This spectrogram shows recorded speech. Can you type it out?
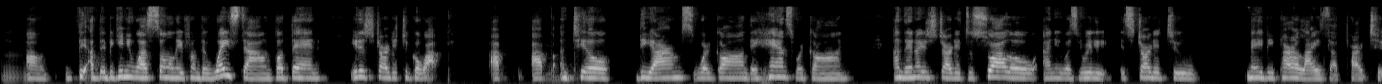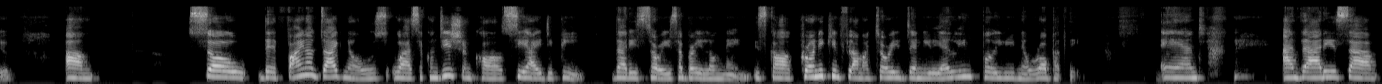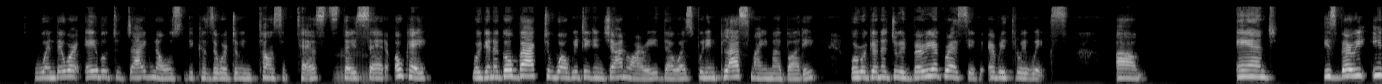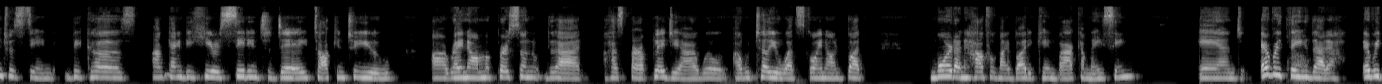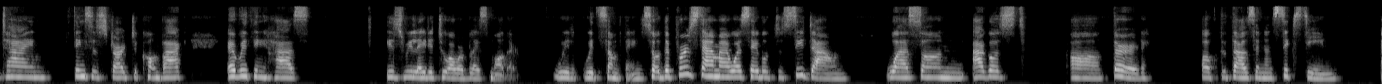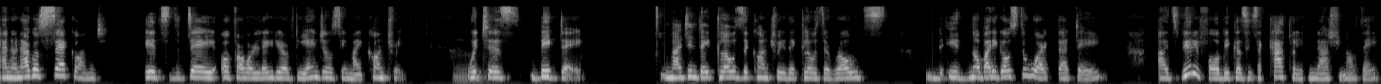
Mm-hmm. Um, the, at the beginning was only from the waist down, but then it started to go up, up, up mm-hmm. until the arms were gone, the hands were gone. And then I started to swallow, and it was really, it started to maybe paralyze that part too. Um, so the final diagnosis was a condition called CIDP. That is, sorry, it's a very long name. It's called chronic inflammatory demyelinating polyneuropathy. And, and that is uh, when they were able to diagnose, because they were doing tons of tests, mm. they said, okay, we're going to go back to what we did in January, that was putting plasma in my body, but we're going to do it very aggressive every three weeks. Um, and it's very interesting because I'm kind of here sitting today talking to you. Uh, right now, I'm a person that has paraplegia. I will I will tell you what's going on, but more than half of my body came back amazing, and everything wow. that every time things start to come back, everything has is related to our blessed mother with with something. So the first time I was able to sit down was on August uh, 3rd of 2016. And on August 2nd, it's the day of Our Lady of the Angels in my country, mm. which is big day. Imagine they close the country, they close the roads. It, nobody goes to work that day. Uh, it's beautiful because it's a Catholic national day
